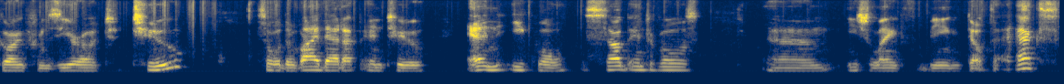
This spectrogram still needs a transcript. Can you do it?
going from 0 to 2. So we'll divide that up into n equal subintervals, um, each length being delta x.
